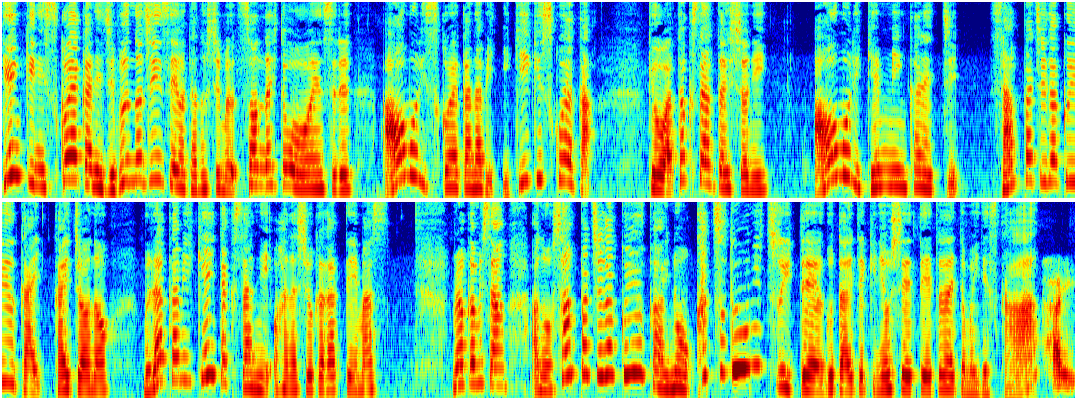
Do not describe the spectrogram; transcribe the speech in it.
元気に健やかに自分の人生を楽しむそんな人を応援する青森健やかナビ生き生き健やか今日は徳さんと一緒に青森県民カレッジ三八学友会会長の村上慶卓さんにお話を伺っています村上さんあの三八学友会の活動について具体的に教えていただいてもいいですか？はい。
